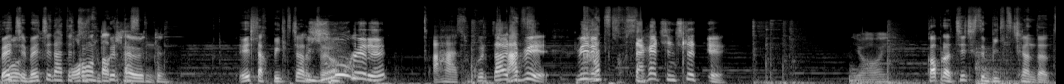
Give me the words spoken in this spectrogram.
Бэ чи мэ чи надад чи зүгээр тасна. Эл ах бэлдэж байгаа шүү. Юугээрээ? Аа сүхэр заа би би нэг дахиад шинчлээдгээ. Йой. Копра чи ч гэсэн бэлдэж хандаад.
